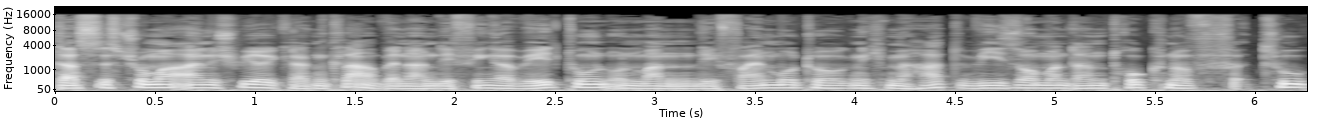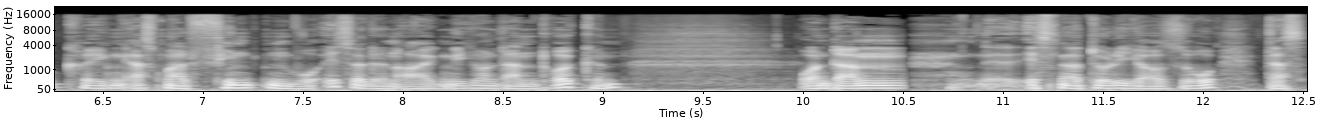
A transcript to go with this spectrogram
das ist schon mal eine Schwierigkeit. Klar, wenn einem die Finger wehtun und man die Feinmotorik nicht mehr hat, wie soll man dann Druckknopf zukriegen? Erstmal finden, wo ist er denn eigentlich und dann drücken. Und dann ist natürlich auch so, dass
